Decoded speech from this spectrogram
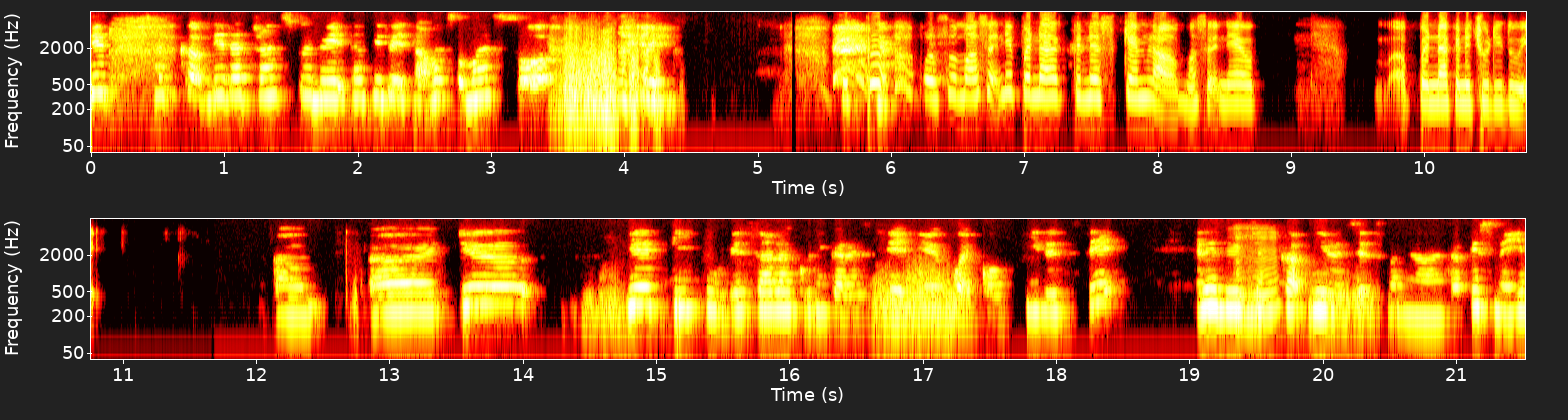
dia cakap dia dah transfer duit tapi duit tak masuk-masuk. Okay. Oh, so maksudnya pernah kena scam lah. Maksudnya pernah kena curi duit. Um, uh, dia dia tipu, dia salah gunakan resep. Dia buat copy resep and then dia Mhm. cakap ni resep sebenar. Tapi sebenarnya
